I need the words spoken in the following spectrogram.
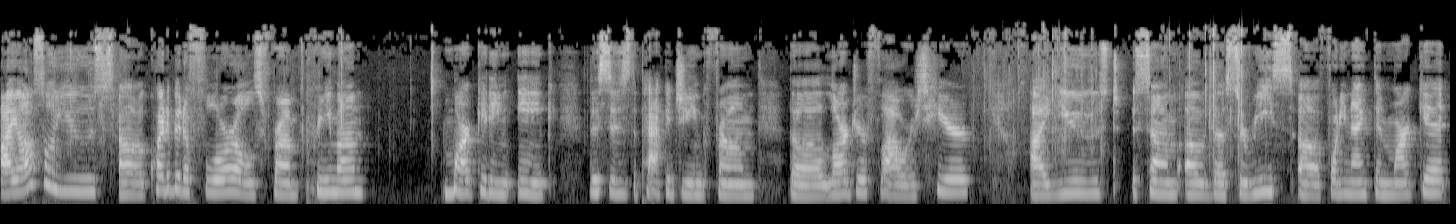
I also use uh, quite a bit of florals from Prima Marketing Inc. This is the packaging from the larger flowers here. I used some of the Cerise uh, 49th and Market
